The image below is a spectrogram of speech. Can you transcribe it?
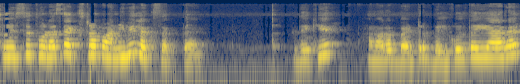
तो इससे थोड़ा सा एक्स्ट्रा पानी भी लग सकता है। देखिए, हमारा बैटर बिल्कुल तैयार है।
